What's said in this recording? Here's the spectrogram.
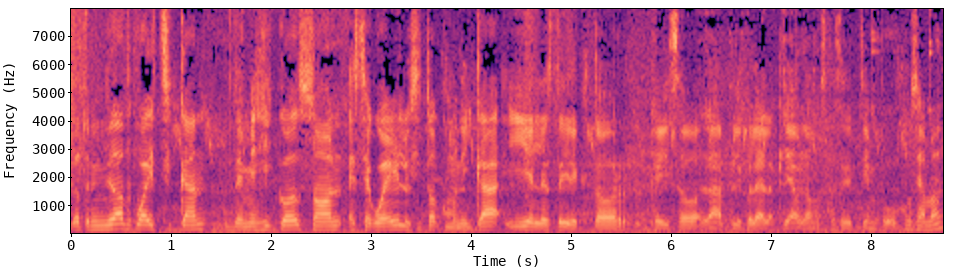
la Trinidad White Chican de México son ese güey, Luisito Comunica, y el este director que hizo la película de la que ya hablamos hace tiempo. ¿Cómo se llama?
